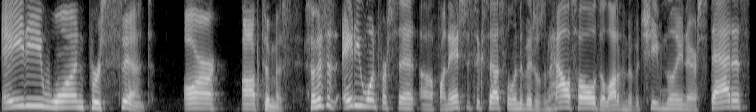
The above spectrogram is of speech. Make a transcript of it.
81% are optimists. So this is 81% of financially successful individuals and households. A lot of them have achieved millionaire status.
